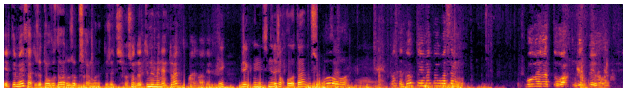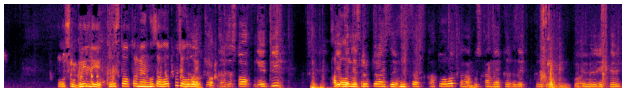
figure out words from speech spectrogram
эртең менен саат уже тогузда бар уже бышкан көрөт ужечи ошондо түнү менен турат бир эки күнүн ичинде эле жок болот а ооба просто көп эметип албасаң болбой калат да убактың кетпей калат. Ушул грилди кыргыз тооктор менен кылса болотпу же болбойбу жок жок кыргыз тооктун эти этинин структурасы мышцасы катуу болот анан бышкандан кийин кыргыз эт эттери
